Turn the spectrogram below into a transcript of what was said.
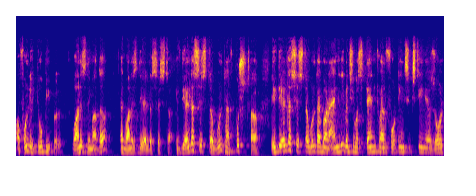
of only two people. One is the mother and one is the elder sister. If the elder sister wouldn't have pushed her, if the elder sister wouldn't have got angry when she was 10, 12, 14, 16 years old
